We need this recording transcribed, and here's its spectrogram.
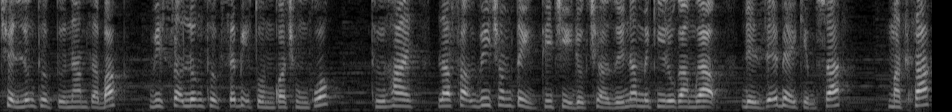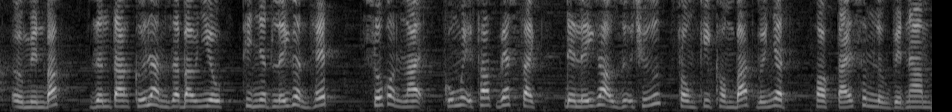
chuyển lương thực từ Nam ra Bắc vì sợ lương thực sẽ bị tuồn qua Trung Quốc. Thứ hai là phạm vi trong tỉnh thì chỉ được chở dưới 50 kg gạo để dễ bề kiểm soát. Mặt khác, ở miền Bắc, dân ta cứ làm ra bao nhiêu thì Nhật lấy gần hết. Số còn lại cũng bị Pháp vét sạch để lấy gạo dự trữ phòng khi combat với Nhật hoặc tái xâm lược Việt Nam.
